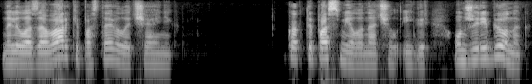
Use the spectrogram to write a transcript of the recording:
налила заварки, поставила чайник. «Как ты посмела?» — начал Игорь. «Он же ребенок».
